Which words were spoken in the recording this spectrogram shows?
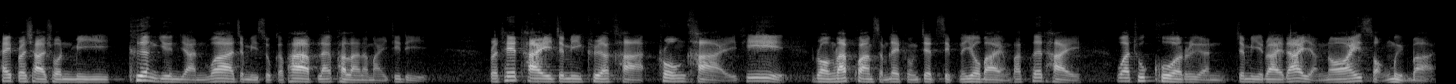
ให้ประชาชนมีเครื่องยืนยันว่าจะมีสุขภาพและพลานามัยที่ดี ประเทศไทยจะมีเครือข่ายโครงข่ายที่รองรับความสำเร็จของ 70 นโยบายของพรรคเพื่อไทย ว่าทุกครัวเรือนจะมีรายได้อย่างน้อย 20,000 บาท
